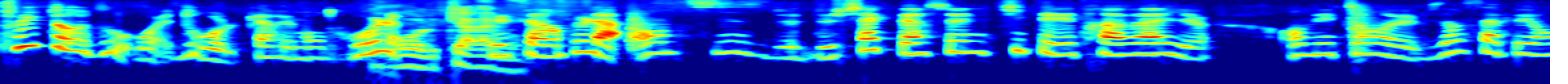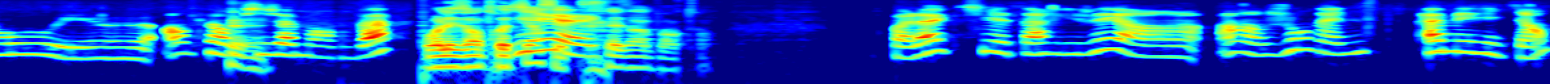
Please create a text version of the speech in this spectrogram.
plutôt drôle, drôle, carrément drôle. Drôle, carrément. C'est un peu la hantise de, chaque personne qui télétravaille en étant euh, bien sapé en haut et euh, un peu en pyjama en bas. Pour les entretiens, c'est euh, très important. Voilà, qui est arrivé à un, journaliste américain.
